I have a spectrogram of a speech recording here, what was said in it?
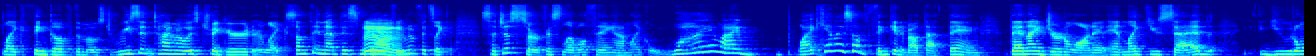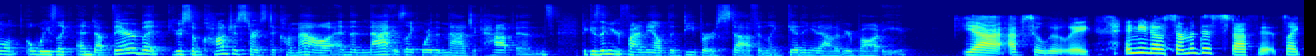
like think of the most recent time i was triggered or like something that pissed me mm. off even if it's like such a surface level thing and i'm like why am i why can't i stop thinking about that thing then i journal on it and like you said you don't always like end up there, but your subconscious starts to come out, and then that is like where the magic happens because then you're finding out the deeper stuff and like getting it out of your body. Yeah, absolutely. And you know, some of this stuff, it's like,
